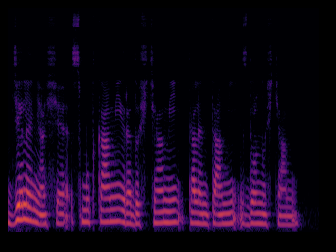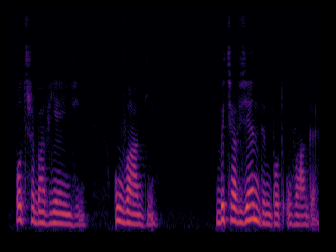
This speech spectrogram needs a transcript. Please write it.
dzielenia się smutkami, radościami, talentami, zdolnościami. Potrzeba więzi, uwagi, bycia wziętym pod uwagę.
